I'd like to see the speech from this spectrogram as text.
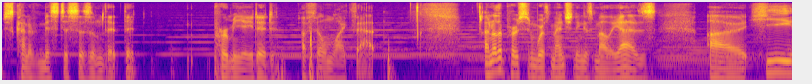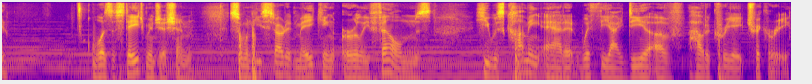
just kind of mysticism that that permeated a film like that. Another person worth mentioning is Méliès. Uh, he was a stage magician, so when he started making early films, he was coming at it with the idea of how to create trickery.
